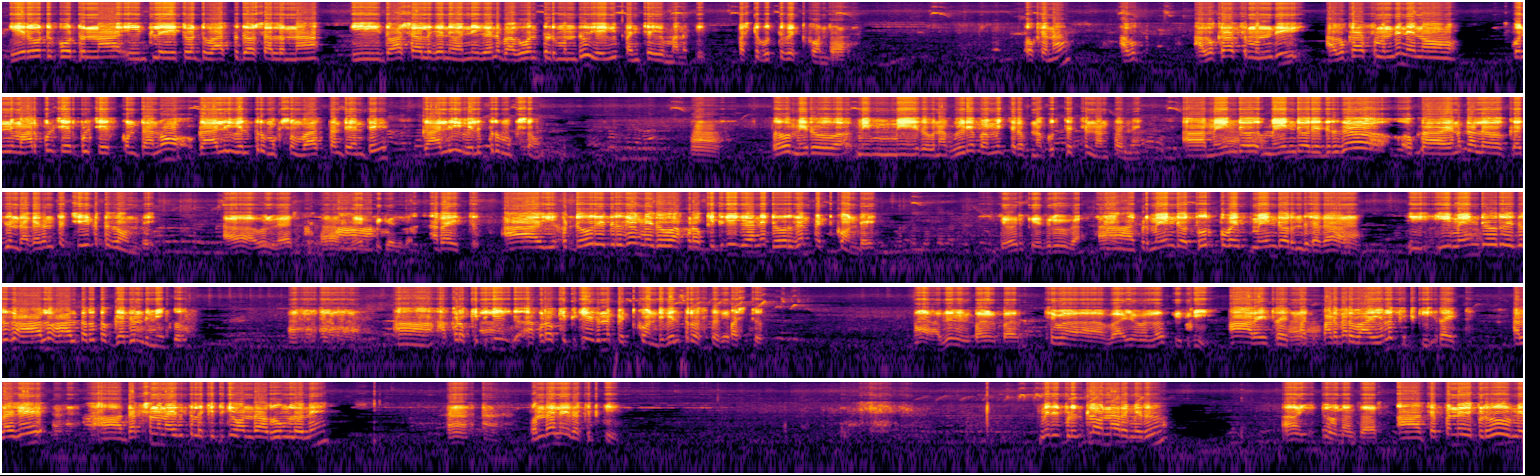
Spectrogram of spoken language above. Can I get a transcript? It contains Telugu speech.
ఏ రోడ్డు పోటున్నా ఇంట్లో ఎటువంటి వాస్తు దోషాలున్నా ఈ దోషాలు కానీ ఇవన్నీ కానీ భగవంతుడి ముందు ఏవి పనిచేయవు మనకి. ఫస్ట్ గుర్తు పెట్టుకోండి ఓకేనా? అవకాశం ఉంది అవకాశం ఉంది నేను కొన్ని మార్పులు చేర్పులు చేసుకుంటాను. గాలి వెలుతురు ముఖ్యం. వాస్తు అంటే అంటే గాలి వెలుతురు ముఖ్యం. సో మీరు మీరు నాకు వీడియో పంపించారు. అప్పుడు నాకు గుర్తొచ్చింది అంతా ఆ మెయిన్ డోర్ మెయిన్ డోర్ ఎదురుగా ఒక వెనకాల గది ఉంది. ఆ గది అంతా చీకటిగా ఉంది. రైట్. ఆ ఇక్కడ డోర్ ఎదురుగా మీరు అక్కడ కిటికీ కానీ డోర్ కానీ పెట్టుకోండి. ఎవరికి ఎదురుగా. ఆ, ఇప్పుడు మెయిన్ డోర్ తూర్పు వైపు మెయిన్ డోర్ ఉంది కదా. ఈ ఈ మెయిన్ డోర్ ఎదురుగా హాల్ హాల్ తర్వాత ఒక గది ఉంది మీకు. ఆ, ఆ, ఆ. అక్కడ ఒక కిటికీ అక్కడ ఒక కిటికీ ఏదైనా పెట్టుకోండి వెలుతురు వస్తుంది ఫస్ట్. ఆ, ప- పశ్చిమ వాయువ్యంలో కిటికీ. ఆ రైట్ రైట్. ఆ. పడమర వాయువులో కిటికీ రైట్. అలాగే ఆ. దక్షిణ నైరుతిలో కిటికీ ఉందా రూమ్లోని? ఆ, ఆ. ఉందా లేదా కిటికీ? మీరు ఇప్పుడు ఇంట్లో ఉన్నారా మీరు? ఆ, ఇంట్లో ఉన్నాను సార్. ఆ చెప్పండి ఇప్పుడు మీరు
